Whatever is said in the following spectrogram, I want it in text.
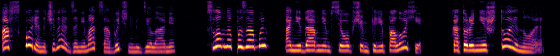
а вскоре начинают заниматься обычными делами, словно позабыв о недавнем всеобщем переполохе, который не что иное,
